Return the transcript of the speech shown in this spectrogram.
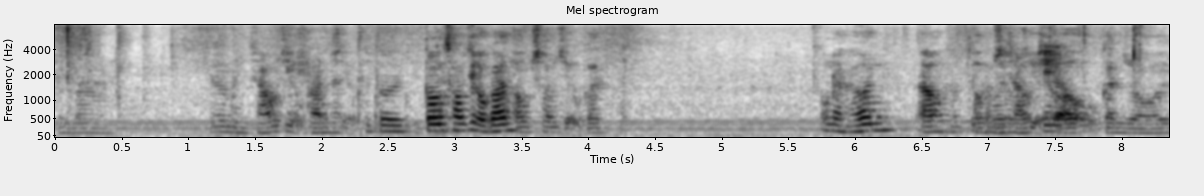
Thêm ba Đưa mình 6 triệu cân đấy. thế tôi tôi 6 triệu cân. Ông 6 triệu cân. Ông này hơn à, ông ông 16 6 triệu. triệu. Cân rồi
